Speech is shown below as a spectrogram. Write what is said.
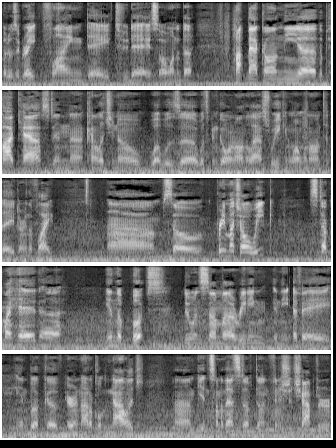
but it was a great flying day today. So I wanted to hop back on the uh, the podcast and uh, kind of let you know what was uh, what's been going on the last week and what went on today during the flight. Um, so pretty much all week, stuck my head uh, in the books, doing some uh, reading in the FAA Handbook of Aeronautical Knowledge, um, getting some of that stuff done. Finished a chapter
